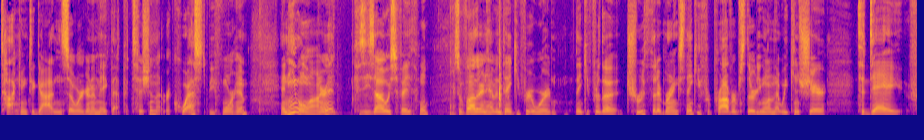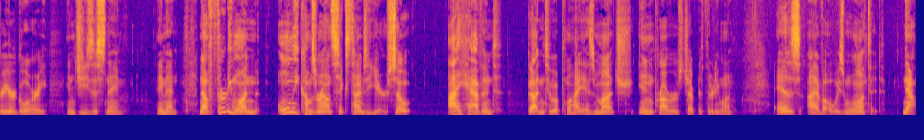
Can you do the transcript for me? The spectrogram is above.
talking to God, and so we're going to make that petition, that request before Him, and He will honor it because He's always faithful. So, Father in heaven, thank you for your word. Thank you for the truth that it brings. Thank you for Proverbs 31 that we can share today for your glory. In Jesus' name, amen. Now, 31 only comes around six times a year. So, I haven't gotten to apply as much in Proverbs chapter 31 as I've always wanted. Now,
